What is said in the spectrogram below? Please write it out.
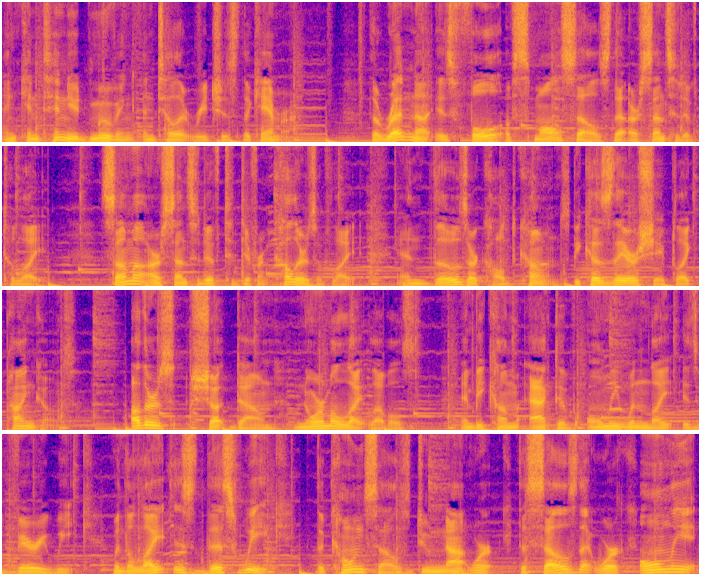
and continued moving until it reaches the camera. The retina is full of small cells that are sensitive to light. Some are sensitive to different colors of light, and those are called cones because they are shaped like pine cones. Others shut down normal light levels and become active only when light is very weak. When the light is this weak, the cone cells do not work. The cells that work only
